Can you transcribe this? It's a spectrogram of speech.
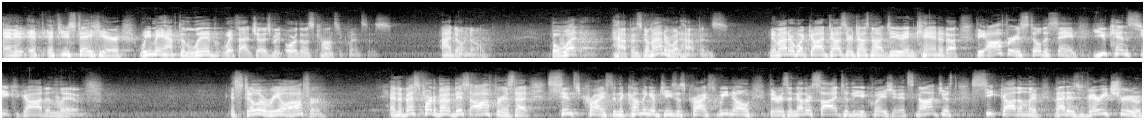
And if, if you stay here, we may have to live with that judgment or those consequences. I don't know. But what happens, no matter what happens, no matter what God does or does not do in Canada, the offer is still the same. You can seek God and live. It's still a real offer. And the best part about this offer is that since Christ, in the coming of Jesus Christ, we know there is another side to the equation. It's not just seek God and live. That is very true.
